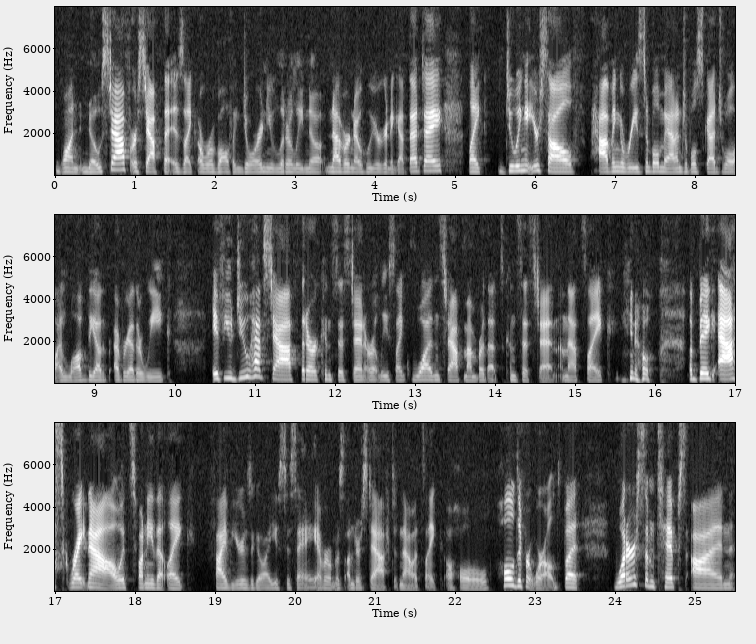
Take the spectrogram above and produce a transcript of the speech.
one no staff or staff that is like a revolving door and you literally know never know who you're going to get that day. Like doing it yourself having a reasonable manageable schedule i love the other, every other week if you do have staff that are consistent or at least like one staff member that's consistent and that's like you know a big ask right now it's funny that like five years ago i used to say everyone was understaffed and now it's like a whole whole different world. But what are some tips on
